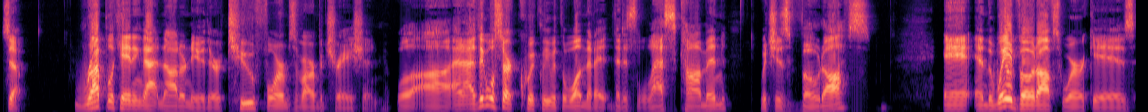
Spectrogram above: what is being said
So replicating that in Ottoneu, there are two forms of arbitration. Well, uh, and I think we'll start quickly with the one that I, that is less common, which is vote offs. And, and the way vote offs work is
